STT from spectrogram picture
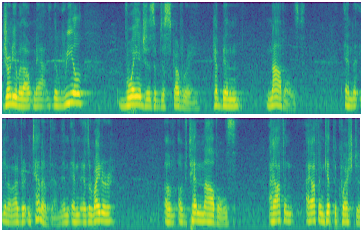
journey without maps, the real voyages of discovery have been novels. And, you know, I've written 10 of them. And, and as a writer of, of 10 novels, I often, I often get the question,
